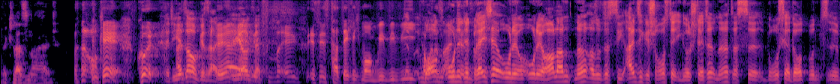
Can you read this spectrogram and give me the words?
Der Klassenerhalt. Okay, cool. Hätte ich jetzt also, auch gesagt. Ja, auch gesagt. Es ist tatsächlich morgen. Wie, wie, wie ja, morgen ohne den Brecher, ohne, ohne Holland. Ne? Also das ist die einzige Chance der Ingolstädte, ne? dass äh, Borussia Dortmund äh,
